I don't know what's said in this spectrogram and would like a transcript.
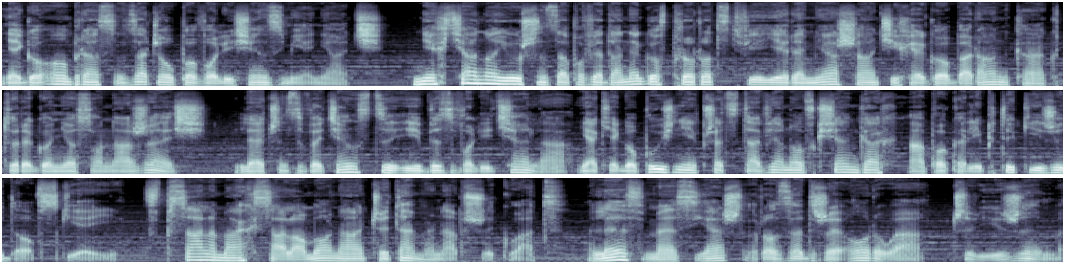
jego obraz zaczął powoli się zmieniać. Nie chciano już zapowiadanego w proroctwie Jeremiasza cichego baranka, którego niosą rzeź, lecz zwycięzcy i wyzwoliciela, jakiego później przedstawiano w księgach apokaliptyki żydowskiej. W psalmach Salomona czytamy na przykład Lew Mesjasz rozedrze orła, czyli Rzym.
